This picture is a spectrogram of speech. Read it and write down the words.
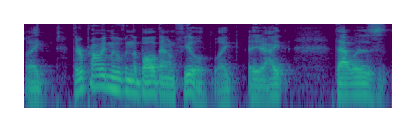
like they're probably moving the ball downfield. Like I, I that was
